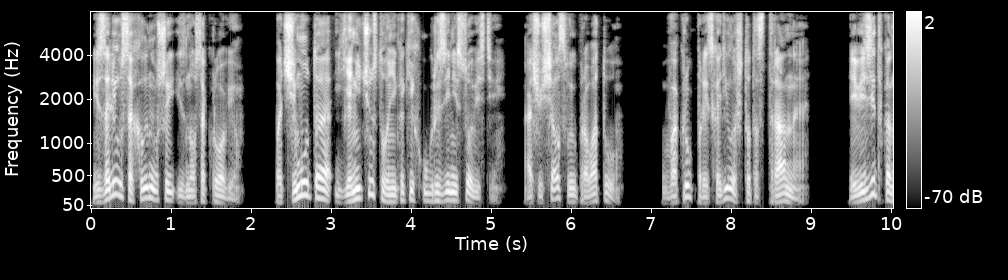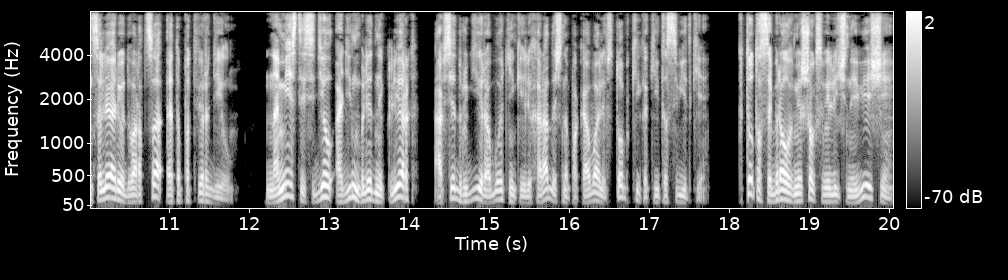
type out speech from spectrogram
и залился хлынувшей из носа кровью. Почему-то я не чувствовал никаких угрызений совести, ощущал свою правоту. Вокруг происходило что-то странное, и визит в канцелярию дворца это подтвердил. На месте сидел один бледный клерк, а все другие работники лихорадочно паковали в стопки какие-то свитки. Кто-то собирал в мешок свои личные вещи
